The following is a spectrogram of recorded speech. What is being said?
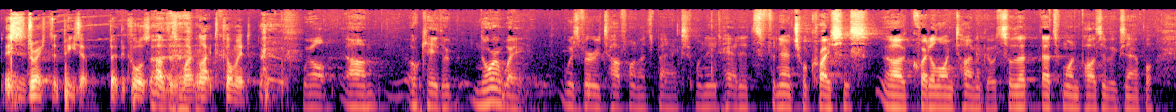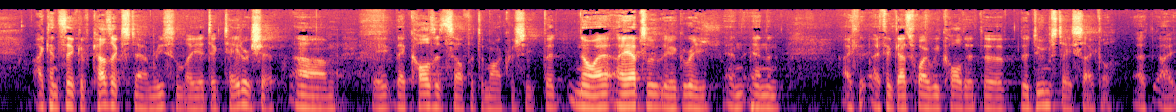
This is directed at Peter, but of course others might like to comment. well, um, okay, the, Norway was very tough on its banks when it had its financial crisis uh, quite a long time ago. So that, that's one positive example. I can think of Kazakhstan recently, a dictatorship um, they, that calls itself a democracy. But no, I, I absolutely agree. And, and I, th- I, think that's why we called it the, the doomsday cycle. I,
